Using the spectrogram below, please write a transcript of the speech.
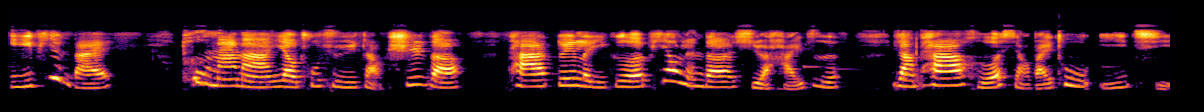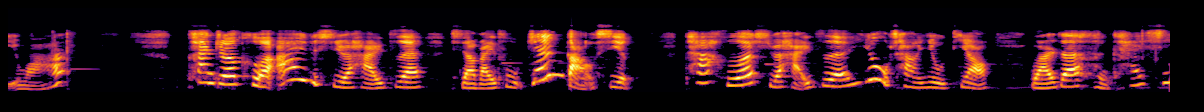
一片白。兔妈妈要出去找吃的。他堆了一个漂亮的雪孩子，让他和小白兔一起玩。看着可爱的雪孩子，小白兔真高兴。它和雪孩子又唱又跳，玩得很开心。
